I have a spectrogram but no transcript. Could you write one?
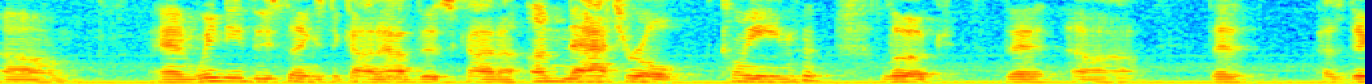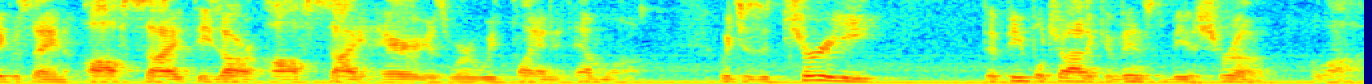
Um, and we need these things to kind of have this kind of unnatural, clean look that uh, that, as Dick was saying, off-site. These are off-site areas where we've planted hemlock, which is a tree that people try to convince to be a shrub a lot,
